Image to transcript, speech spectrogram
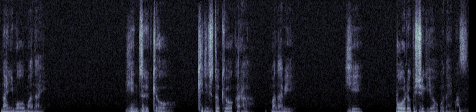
何も生まない。ヒンズー教、キリスト教から学び、非暴力主義を行います。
